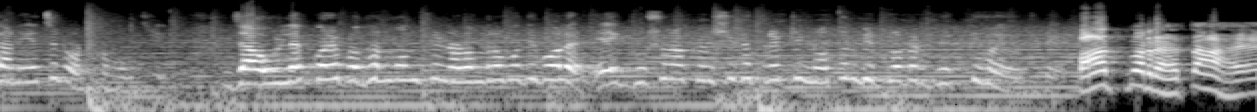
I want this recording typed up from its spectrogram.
জানিয়েছেন অর্থমন্ত্রী যা উল্লেখ করে প্রধানমন্ত্রী নরেন্দ্র মোদী বলেন এই ঘোষণা কৃষিক্ষেত্রে একটি নতুন বিপ্লবের ভিত্তি হয়ে উঠবে बात पर रहता है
